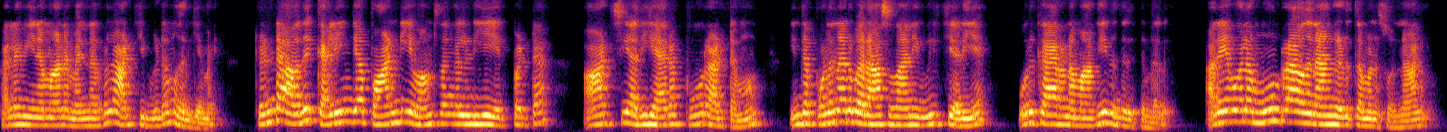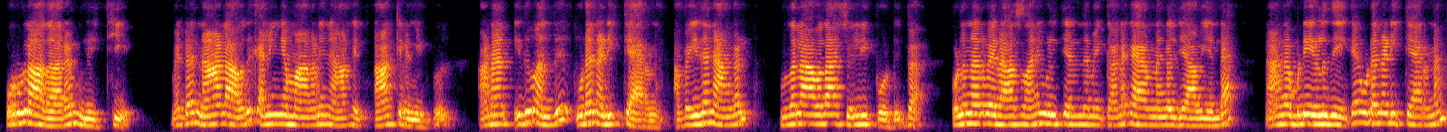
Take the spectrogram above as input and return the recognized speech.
பலவீனமான மன்னர்கள் ஆட்சி பீடம் ஏறியமை. இரண்டாவது கலிங்க பாண்டிய வம்சங்களிடையே ஏற்பட்ட ஆட்சி அதிகார போராட்டமும் இந்த புலனர்வ ராசதானி வீழ்ச்சி அடைய ஒரு காரணமாக இருந்திருக்கின்றது. அதே போல மூன்றாவது நாங்கள் எடுத்தோம்னு சொன்னால் பொருளாதார வீழ்ச்சி. மற்ற நாலாவது கலிங்க மகனின் ஆக ஆக்கிரமிப்பு. ஆனால் இது வந்து உடனடி காரணம். அப்ப இதை நாங்கள் முதலாவதா சொல்லி போட்டு இப்ப புலனர்வை ராசதானி வீழ்ச்சி காரணங்கள் ஜாவி என்ற நாங்க அப்படி எழுதிக்க உடனடி காரணம்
